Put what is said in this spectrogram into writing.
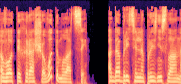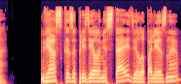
«Вот и хорошо, вот и молодцы», — одобрительно произнесла она. «Вязка за пределами стаи — дело полезное».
